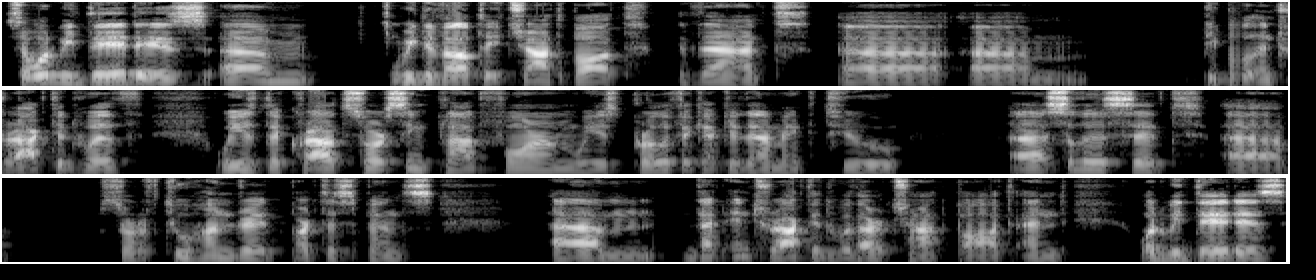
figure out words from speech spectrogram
So what we did is um, we developed a chatbot that uh, um, people interacted with. We used the crowdsourcing platform. We used Prolific Academic to uh, solicit uh, sort of 200 participants um, that interacted with our chatbot. And what we did is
